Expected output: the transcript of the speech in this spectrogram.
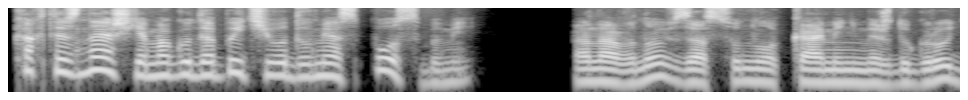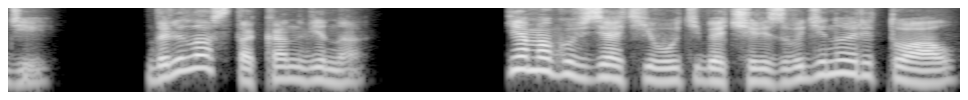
«Как ты знаешь, я могу добыть его двумя способами». Она вновь засунула камень между грудей. Долила стакан вина. «Я могу взять его у тебя через водяной ритуал.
